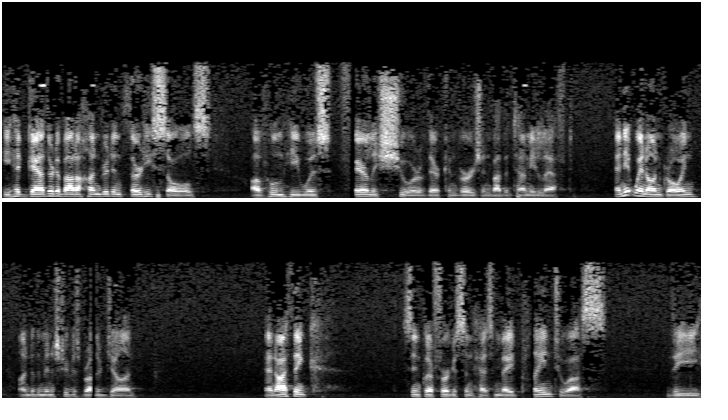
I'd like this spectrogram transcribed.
He had gathered about a 130 souls of whom he was fairly sure of their conversion by the time he left. And it went on growing under the ministry of his brother John. And I think Sinclair Ferguson has made plain to us the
